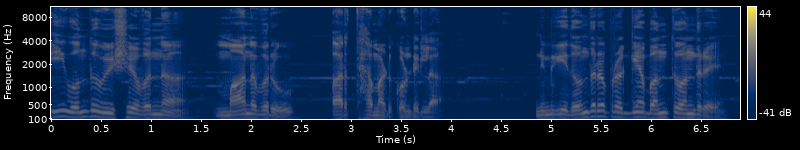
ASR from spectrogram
ಈ ಒಂದು ವಿಷಯವನ್ನ ಮಾನವರು ಅರ್ಥ ಮಾಡಿಕೊಂಡಿಲ್ಲ. ನಿಮಗೆ ಇದೊಂದರ ಪ್ರಜ್ಞೆ ಬಂತು ಅಂದ್ರೆ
